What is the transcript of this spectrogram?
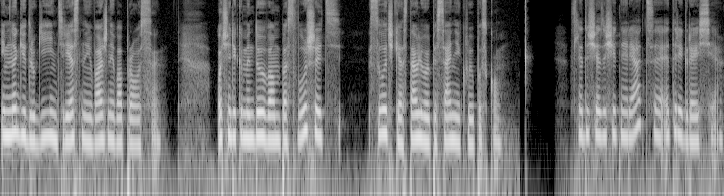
и многие другие интересные и важные вопросы. Очень рекомендую вам послушать Ссылочки оставлю в описании к выпуску. Следующая защитная реакция — это регрессия.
